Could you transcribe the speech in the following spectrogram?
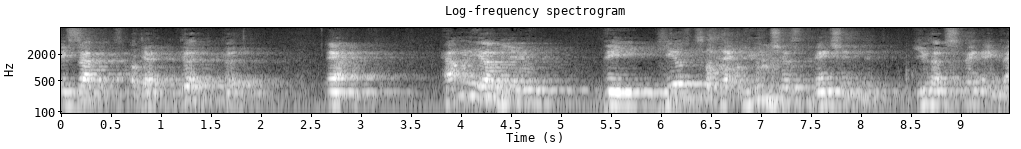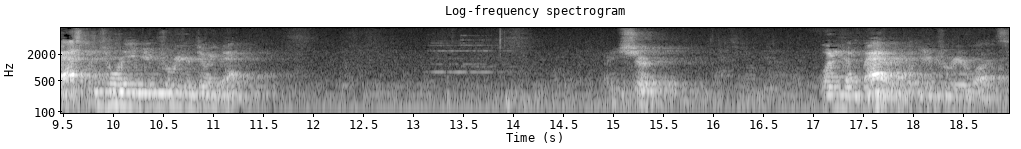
Acceptance, okay, good, good. Now, how many of you, the gift that you just mentioned, you have spent a vast majority of your career doing that? Are you sure? Did it matter what your career was?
